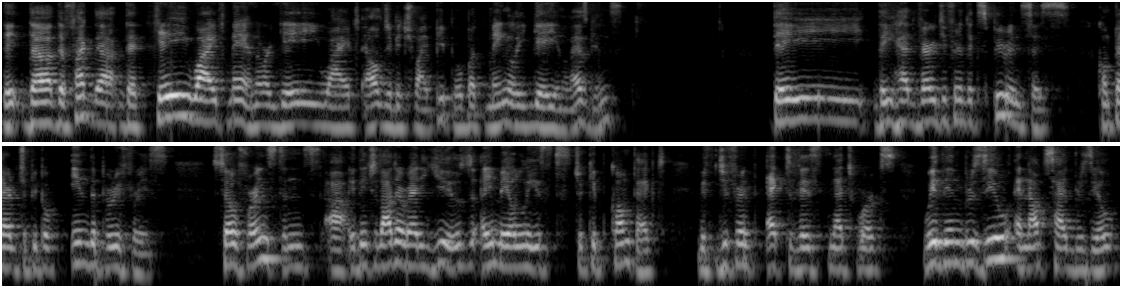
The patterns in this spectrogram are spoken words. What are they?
the, the, the fact that, that gay white men or gay white lgbty people but mainly gay and lesbians they they had very different experiences compared to people in the peripheries. So, for instance, uh, Identidade already used email lists to keep contact with different activist networks within Brazil and outside Brazil.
